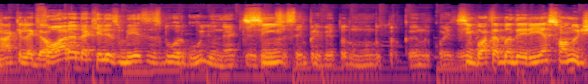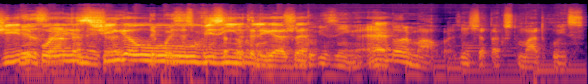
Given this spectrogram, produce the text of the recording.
Ah, que legal. Fora daqueles meses do orgulho, né? Que Sim. a gente sempre vê todo mundo trocando coisas. Sim, bota a bandeirinha só no dia e depois Exatamente, xinga é. o Depois expulsa vizinho, tá ligado? Xinga né? o vizinho. É, É. normal, a gente já tá acostumado com isso.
